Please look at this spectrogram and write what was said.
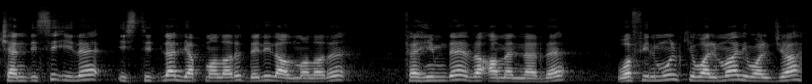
kendisi ile istidlal yapmaları, delil almaları fehimde ve amellerde ve fil mulki vel mali vel cah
